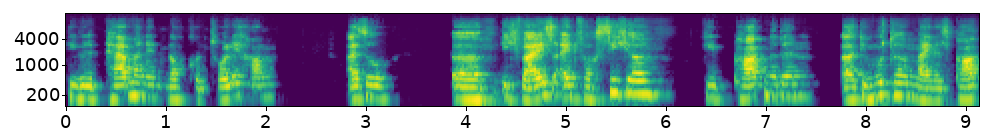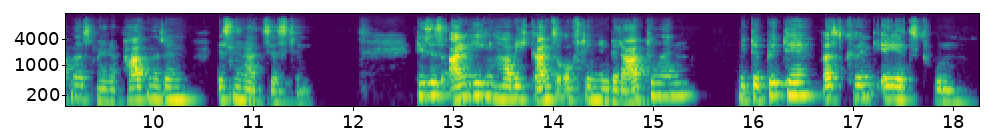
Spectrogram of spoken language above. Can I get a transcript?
Die will permanent noch Kontrolle haben. Also äh, ich weiß einfach sicher, die Partnerin, äh, die Mutter meines Partners, meiner Partnerin ist eine Narzisstin. Dieses Anliegen habe ich ganz oft in den Beratungen mit der Bitte, was könnt ihr jetzt tun?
